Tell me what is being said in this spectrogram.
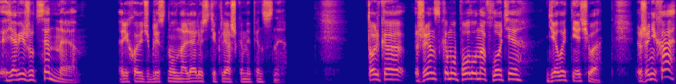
я вижу, ценное», — Рихович блеснул на Лялю стекляшками пенсне. «Только женскому полу на флоте делать нечего. Жениха,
